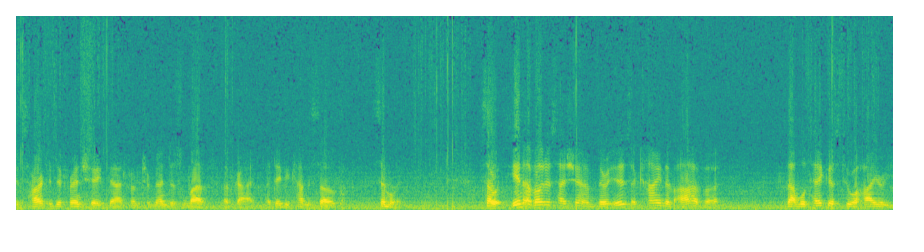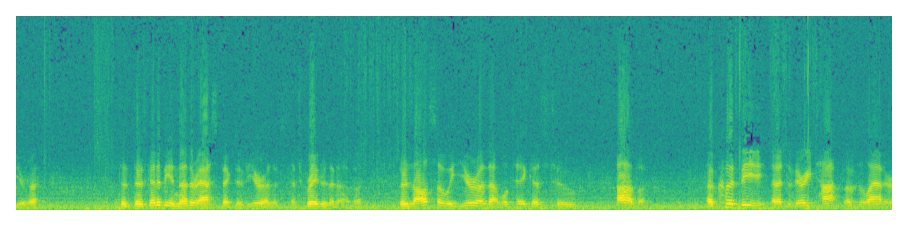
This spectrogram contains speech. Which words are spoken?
it's hard to differentiate that from tremendous love of God, that they become so similar. So in Avodas Hashem, there is a kind of ahava that will take us to a higher yira. There's going to be another aspect of yira that's, that's greater than ava. There's also a yira that will take us to ava. It could be that at the very top of the ladder,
